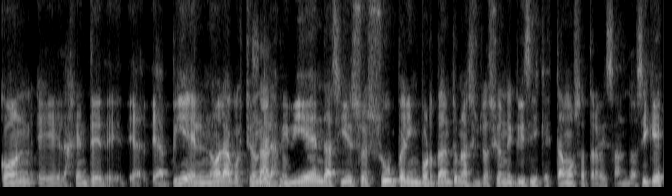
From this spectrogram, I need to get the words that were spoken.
con la gente de, a piel, ¿no? La cuestión de las viviendas y eso es súper importante, una situación de crisis que estamos atravesando. Así que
